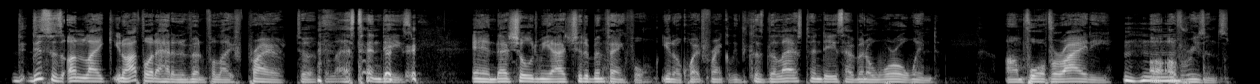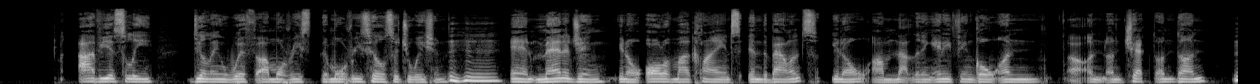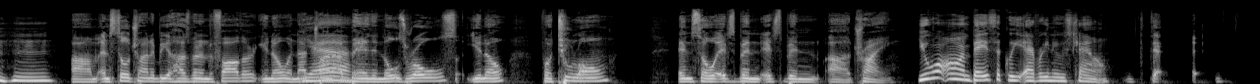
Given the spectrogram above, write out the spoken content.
This is unlike, you know, I thought I had an eventful life prior to the last 10 days. And that showed me I should have been thankful, you know, quite frankly, because the last 10 days have been a whirlwind um, for a variety uh, of reasons. Obviously, dealing with uh, Maurice, the Maurice Hill situation and managing, you know, all of my clients in the balance, you know, um, not letting anything go un, uh, un unchecked, undone. Um, and still trying to be a husband and a father, you know, and not trying to abandon those roles, you know, for too long. And so it's been, it's been, uh, trying. You were on basically every news channel. That-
